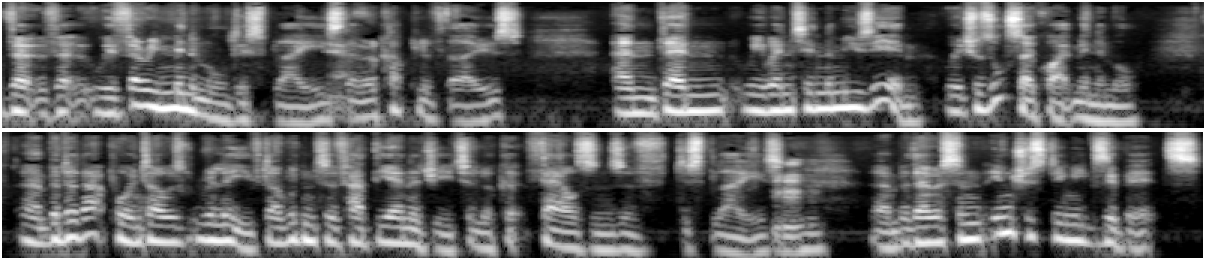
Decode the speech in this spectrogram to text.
very, very, with very minimal displays. Yeah. There were a couple of those, and then we went in the museum, which was also quite minimal. Um, but at that point, I was relieved. I wouldn't have had the energy to look at thousands of displays. Mhm. Um, but there were some interesting exhibits.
